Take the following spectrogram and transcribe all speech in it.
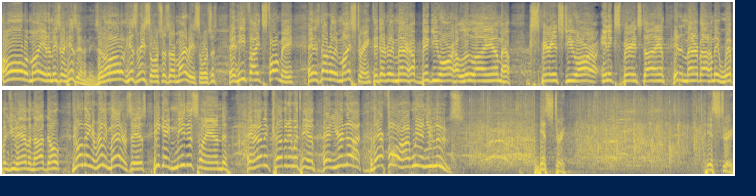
all of my enemies are his enemies, and all of his resources are my resources, and he fights for me. And it's not really my strength. It doesn't really matter how big you are, how little I am, how experienced you are, how inexperienced I am. It doesn't matter about how many weapons you have and I don't. The only thing that really matters is he gave me this land, and I'm in covenant with him, and you're not. Therefore, I win, you lose. History. History.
